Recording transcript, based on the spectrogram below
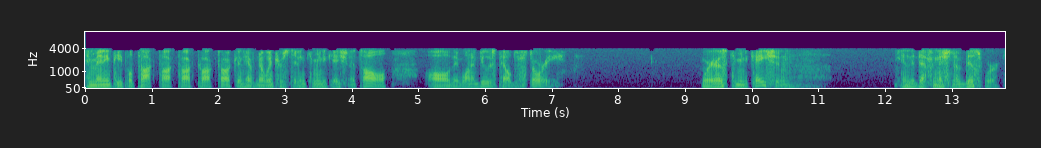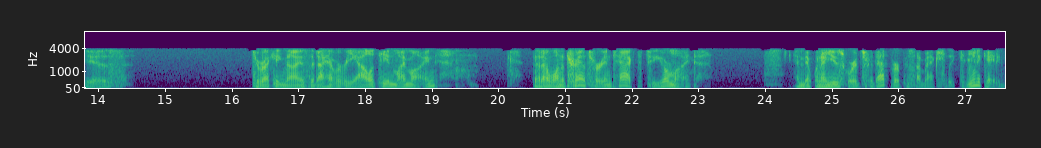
And many people talk, talk, talk, talk, talk, and have no interest in communication at all. All they want to do is tell their story. Whereas communication, in the definition of this work, is to recognize that I have a reality in my mind that I want to transfer intact to your mind. And that when I use words for that purpose, I'm actually communicating.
